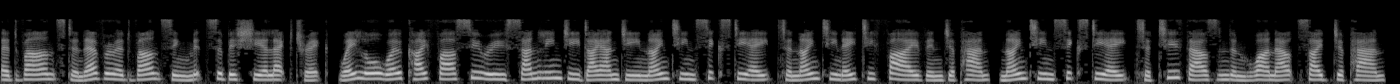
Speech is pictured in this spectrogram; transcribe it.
advanced and ever-advancing Mitsubishi Electric, Weilaw wo Kaifa Suru Sanlinji Dianji 1968–1985 in Japan, 1968–2001 outside Japan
